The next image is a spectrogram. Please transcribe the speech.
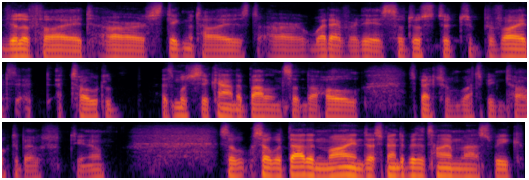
vilified or stigmatized or whatever it is. So, just to, to provide a, a total as much as they can a balance on the whole spectrum of what's being talked about. You know? So, so with that in mind, I spent a bit of time last week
